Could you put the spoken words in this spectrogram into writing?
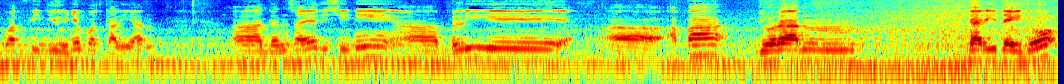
buat videonya buat kalian. Uh, dan saya di sini uh, beli uh, apa joran dari Daido.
